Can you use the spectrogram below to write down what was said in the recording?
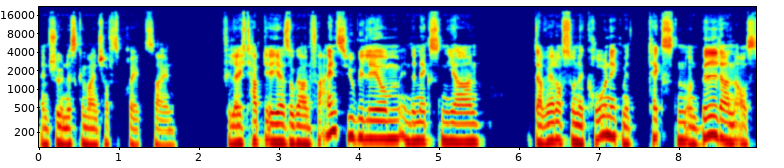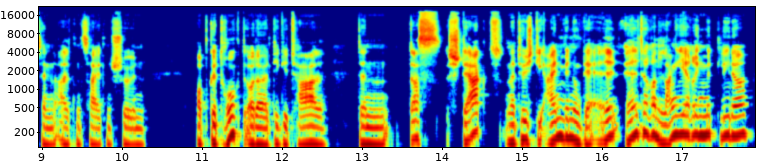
ein schönes Gemeinschaftsprojekt sein. Vielleicht habt ihr ja sogar ein Vereinsjubiläum in den nächsten Jahren. Da wäre doch so eine Chronik mit Texten und Bildern aus den alten Zeiten schön, ob gedruckt oder digital. Denn das stärkt natürlich die Einbindung der äl älteren langjährigen Mitglieder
